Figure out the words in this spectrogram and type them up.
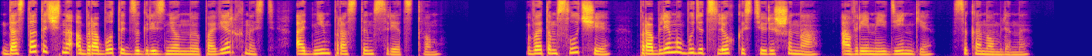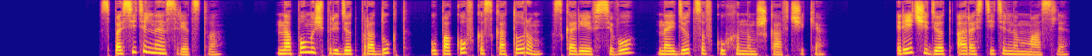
Достаточно обработать загрязненную поверхность одним простым средством. В этом случае проблема будет с легкостью решена, а время и деньги сэкономлены. Спасительное средство. На помощь придет продукт, упаковка с которым, скорее всего, найдется в кухонном шкафчике. Речь идет о растительном масле.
